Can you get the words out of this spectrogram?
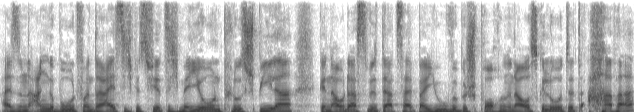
also ein Angebot von 30 bis 40 Millionen plus Spieler. Genau das wird derzeit bei Juve besprochen und ausgelotet. Aber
